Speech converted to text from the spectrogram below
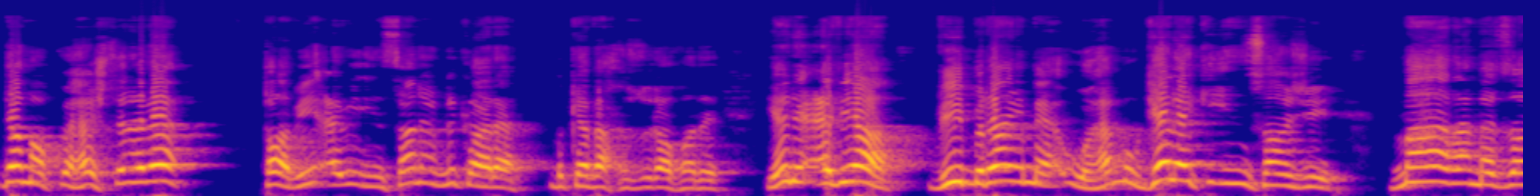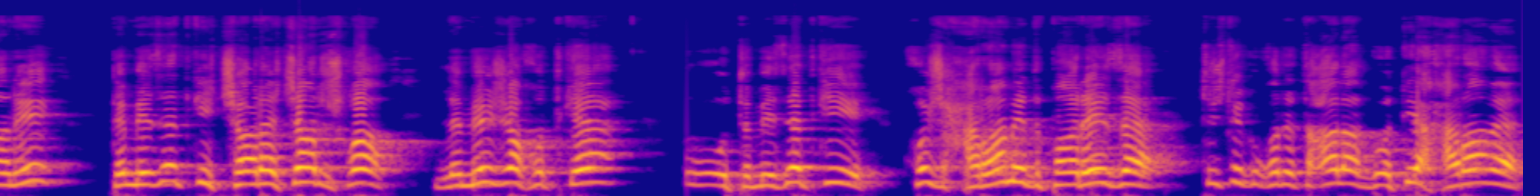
دمكو هش تنبا طبي أبي إنسان نكارة بكذا حضور أخوذي يعني أبيا في برايمة وهم جلك إنسان جي. ما رمضاني تمزت كي چارة چار شخوا. لميجا خدك وتمزت كي خش حرام دباريزة تشتكو خد تعالى قوتي حرام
